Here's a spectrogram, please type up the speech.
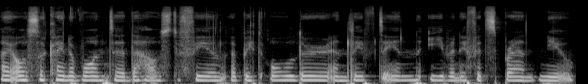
I also kind of wanted the house to feel a bit older and lived in, even if it's brand new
